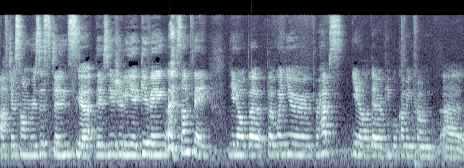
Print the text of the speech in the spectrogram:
after some resistance, Yeah. there's usually a giving of something. You know, but but when you're perhaps you know there are people coming from uh,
